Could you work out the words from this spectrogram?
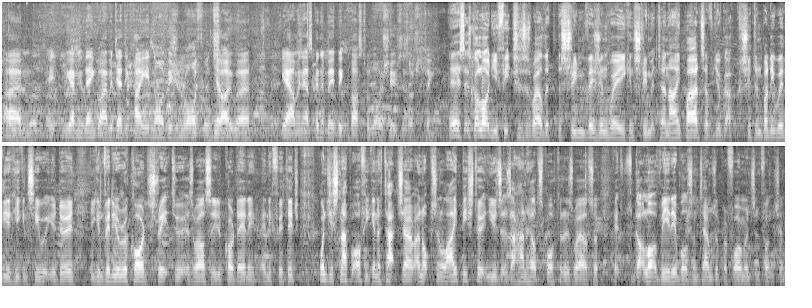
Um, it, you haven't then got to have a dedicated night vision rifle. Yep. So, uh, yeah, I mean, that's going to be a big plus to a lot of shooters, I should think. Yes, it's got a lot of new features as well. The, the, stream vision, where you can stream it to an iPad. So if you've got a shooting buddy with you, he can see what you're doing. You can video record straight to it as well, so you record any, any footage. Once you snap it off, you can attach a, an optional eyepiece to it and use it as a handheld spotter as well. So it's got a lot of variables in terms of performance and function.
